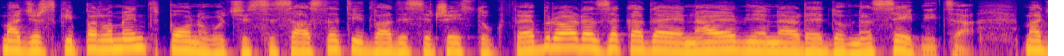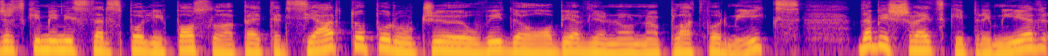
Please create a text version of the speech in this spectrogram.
Mađarski parlament ponovo će se sastati 26. februara za kada je najavljena redovna sednica. Mađarski ministar spoljnih poslova Peter Sjarto poručio je u video objavljeno na platformi X da bi švedski premijer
